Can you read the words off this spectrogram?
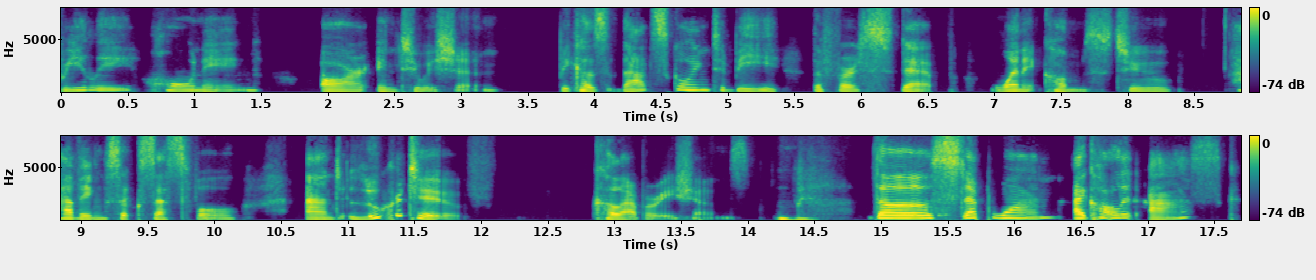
really honing our intuition because that's going to be the first step when it comes to having successful and lucrative collaborations. Mm-hmm. The step one, I call it ask,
